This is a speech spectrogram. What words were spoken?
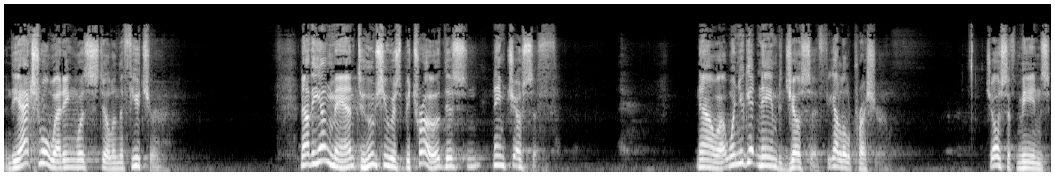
and the actual wedding was still in the future. Now, the young man to whom she was betrothed is named Joseph. Now, uh, when you get named Joseph, you got a little pressure. Joseph means,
